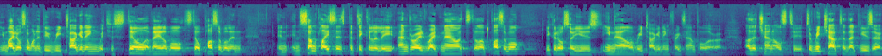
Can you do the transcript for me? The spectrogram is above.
You might also want to do retargeting, which is still available, still possible in, in, in some places, particularly Android right now, it's still possible. You could also use email retargeting, for example, or other channels to, to reach out to that user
